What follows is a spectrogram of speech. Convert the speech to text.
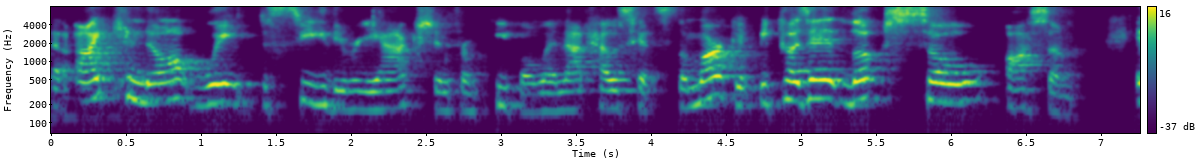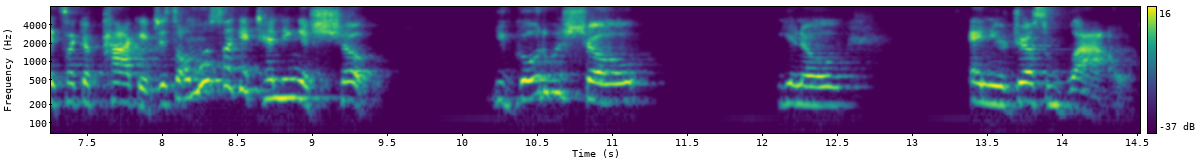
that I cannot wait to see the reaction from people when that house hits the market because it looks so awesome. It's like a package. It's almost like attending a show. You go to a show, you know, and you're just wowed.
